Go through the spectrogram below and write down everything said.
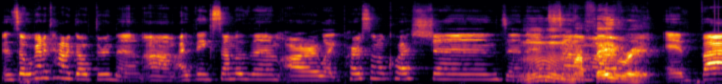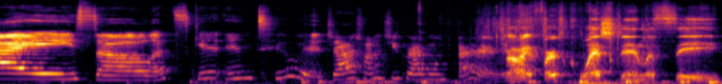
and so we're gonna kind of go through them. Um, I think some of them are like personal questions, and then Mm, some my favorite. advice. So let's get into it. Josh, why don't you grab one first? All right, first question. Let's see.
